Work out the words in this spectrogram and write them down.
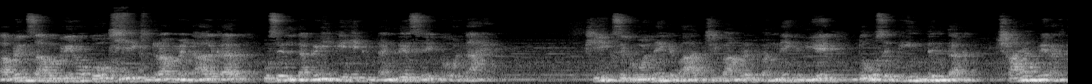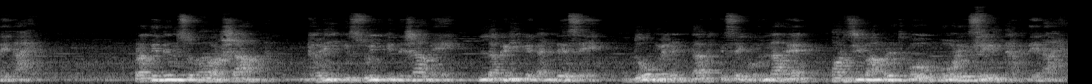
अब इन सामग्रियों को एक ड्रम में डालकर उसे लकड़ी के एक डंडे से घोलना है। ठीक से घोलने के बाद जीवामृत बनने के लिए दो से तीन दिन तक छाया में रख देना है। प्रतिदिन सुबह और शाम घड़ी की सुई की दिशा में लकड़ी के डंडे से दो मिनट तक इसे घोलना है और जीवामृत को बोरे से ढक देना है।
